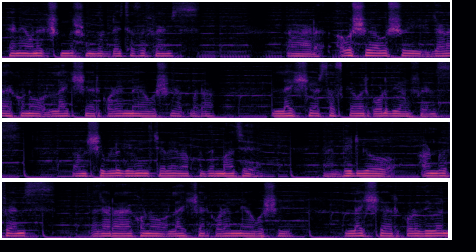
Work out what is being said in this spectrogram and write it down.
এখানে অনেক সুন্দর সুন্দর ড্রেস আছে ফ্রেন্ডস আর অবশ্যই অবশ্যই যারা এখনও লাইক শেয়ার করেন নাই, অবশ্যই আপনারা লাইক শেয়ার সাবস্ক্রাইবার করে দেবেন ফ্রেন্ডস কারণ শিবলু গেমিং চ্যানেল আপনাদের মাঝে ভিডিও আনবে ফ্রেন্ডস যারা এখনও লাইক শেয়ার করেননি অবশ্যই লাইক শেয়ার করে দেবেন।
